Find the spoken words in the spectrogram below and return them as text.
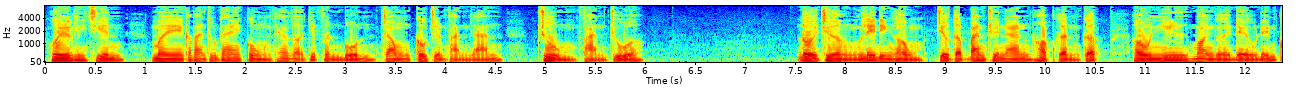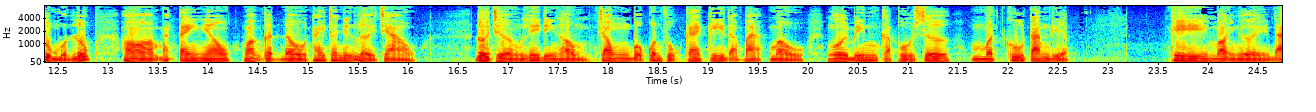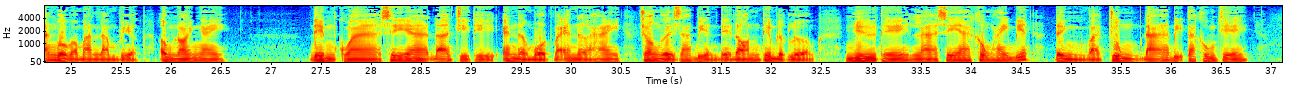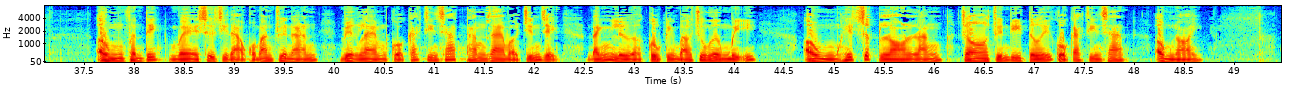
Hồi ức linh chiến, mời các bạn chúng ta cùng theo dõi tiếp phần 4 trong câu chuyện phản gián Trùm Phản Chúa. Đội trưởng Lê Đình Hồng triệu tập ban chuyên án họp khẩn cấp, hầu như mọi người đều đến cùng một lúc, họ bắt tay nhau hoặc gật đầu thay cho những lời chào. Đội trưởng Lê Đình Hồng trong bộ quân phục kaki đã bạc màu, ngồi bên cặp hồ sơ mật khu tam điệp. Khi mọi người đã ngồi vào bàn làm việc, ông nói ngay, Đêm qua, CIA đã chỉ thị N1 và N2 cho người ra biển để đón thêm lực lượng. Như thế là CIA không hay biết Tình và Trung đã bị ta khống chế. Ông phân tích về sự chỉ đạo của ban chuyên án, việc làm của các trinh sát tham gia vào chiến dịch đánh lừa Cục Tình báo Trung ương Mỹ. Ông hết sức lo lắng cho chuyến đi tới của các trinh sát. Ông nói,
